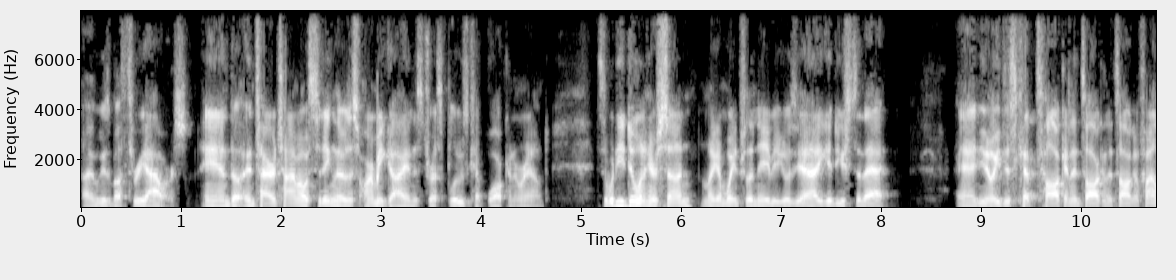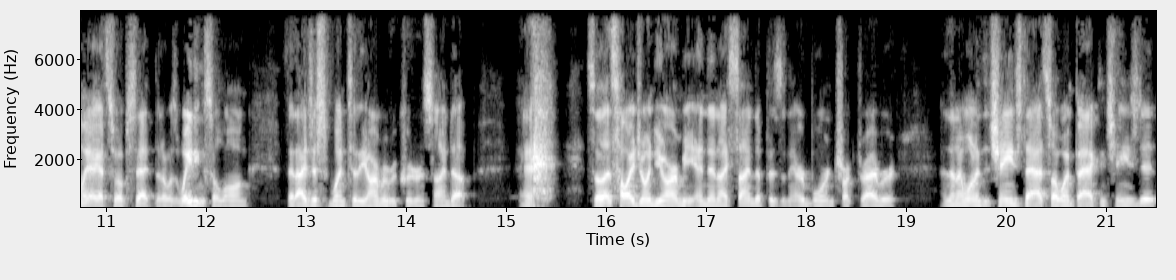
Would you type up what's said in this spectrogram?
I think it was about three hours, and the entire time I was sitting there, this army guy in his dress blues kept walking around. So what are you doing here, son? I'm like, I'm waiting for the Navy. He goes, Yeah, you get used to that. And you know, he just kept talking and talking and talking. Finally, I got so upset that I was waiting so long that I just went to the Army recruiter and signed up. And so that's how I joined the Army. And then I signed up as an airborne truck driver. And then I wanted to change that, so I went back and changed it.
